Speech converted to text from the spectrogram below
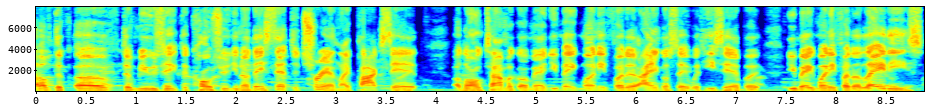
of the of the music, the culture. You know, they set the trend. Like Pac said a long time ago, man. You make money for the. I ain't gonna say what he said, but you make money for the ladies.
